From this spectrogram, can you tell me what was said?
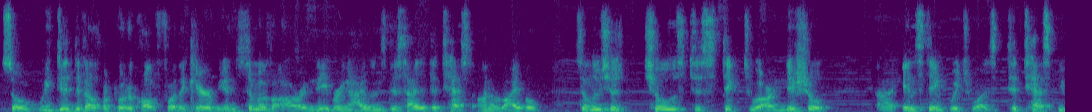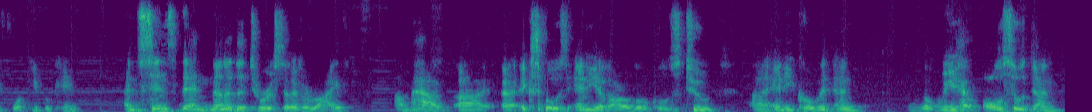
So we did develop a protocol for the Caribbean. Some of our neighboring islands decided to test on arrival. St. Lucia chose to stick to our initial uh, instinct, which was to test before people came. And since then, none of the tourists that have arrived um, have uh, uh, exposed any of our locals to uh, any COVID. And what we have also done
